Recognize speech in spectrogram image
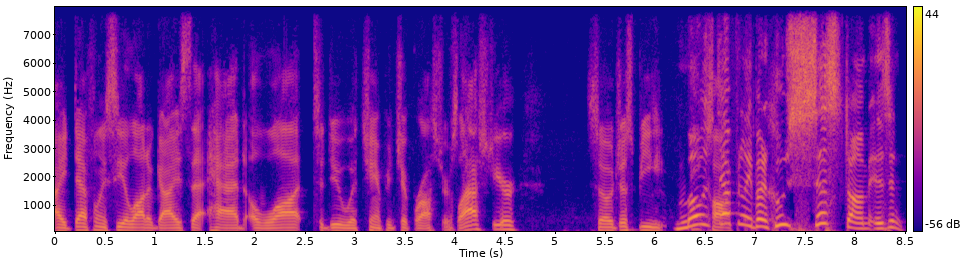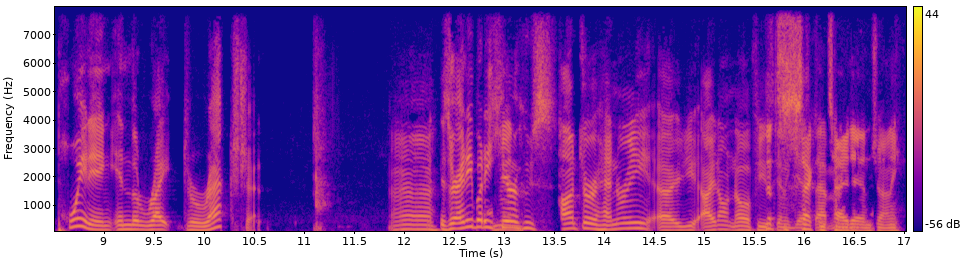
I definitely see a lot of guys that had a lot to do with championship rosters last year. So just be Most definitely, but whose system isn't pointing in the right direction? Uh, Is there anybody I here mean, who's Hunter Henry, uh, you, I don't know if he's That's going the to get second that many- tight end, Johnny.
